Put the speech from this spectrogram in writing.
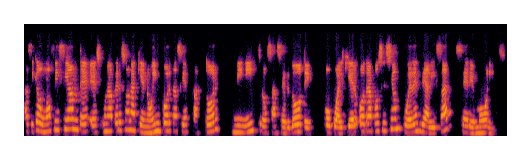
Así que un oficiante es una persona que no importa si es pastor, ministro, sacerdote o cualquier otra posición, puede realizar ceremonias,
